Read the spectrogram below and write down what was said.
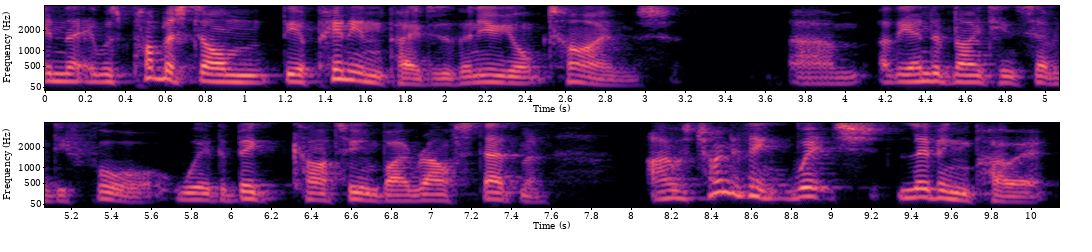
in that it was published on the opinion pages of the New York Times um, at the end of 1974 with a big cartoon by Ralph Steadman. I was trying to think which living poet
